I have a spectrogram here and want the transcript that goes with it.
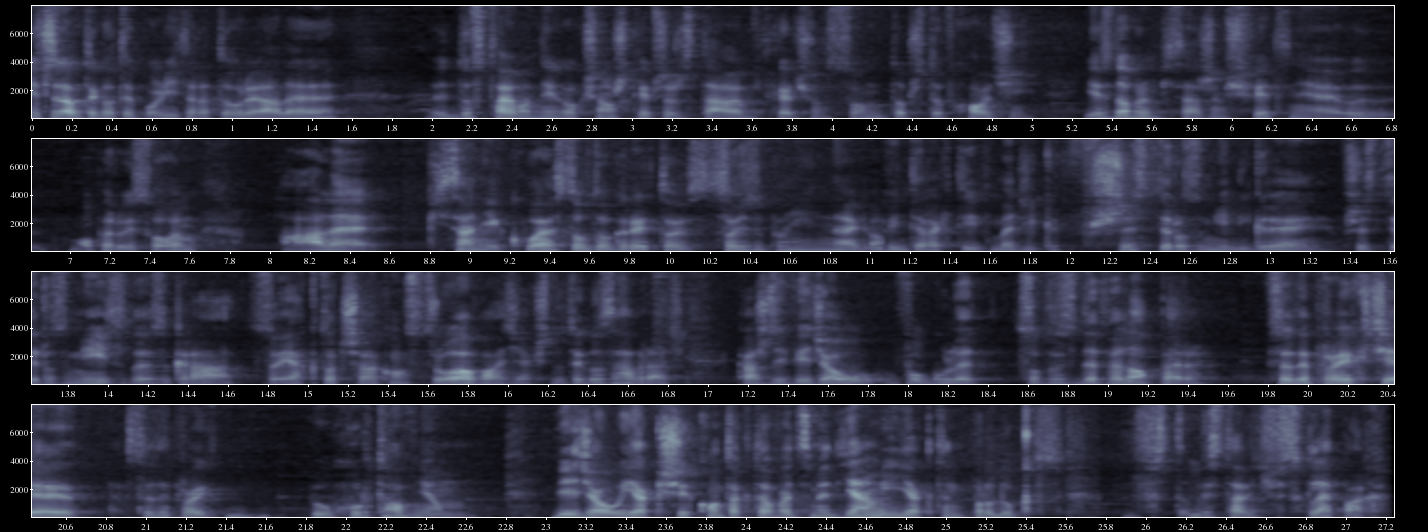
nie czytam tego typu literatury, ale dostałem od niego książkę, przeczytałem kilkadziesiąt stron, dobrze to wchodzi. Jest dobrym pisarzem, świetnie y, operuje słowem, ale pisanie questów do gry to jest coś zupełnie innego. W Interactive Magic wszyscy rozumieli gry, wszyscy rozumieli, co to jest gra, co, jak to trzeba konstruować, jak się do tego zabrać. Każdy wiedział w ogóle, co to jest deweloper. W CD Projekcie, wtedy projekt był hurtownią. Wiedział, jak się kontaktować z mediami, jak ten produkt wystawić w sklepach,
